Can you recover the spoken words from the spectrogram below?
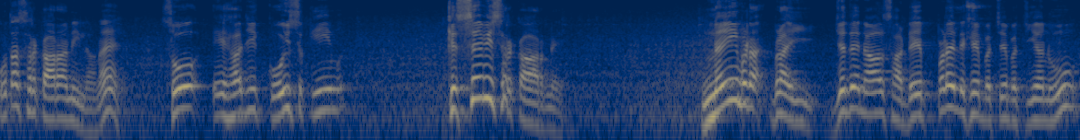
ਉਹ ਤਾਂ ਸਰਕਾਰਾਂ ਨਹੀਂ ਲਾਣਾ ਹੈ। ਸੋ ਇਹੋ ਜੀ ਕੋਈ ਸਕੀਮ ਕਿਸੇ ਵੀ ਸਰਕਾਰ ਨੇ ਨਹੀਂ ਬਣਾ- ਬਣਾਈ, ਜਿਹਦੇ ਨਾਲ ਸਾਡੇ ਪੜ੍ਹੇ ਲਿਖੇ ਬੱਚੇ ਬੱਚੀਆਂ ਨੂੰ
